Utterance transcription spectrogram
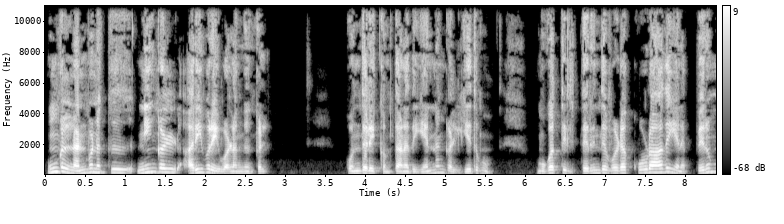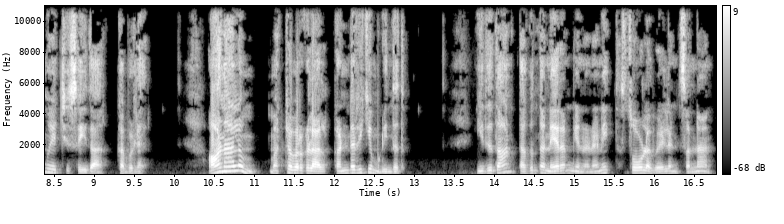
உங்கள் நண்பனுக்கு நீங்கள் அறிவுரை வழங்குங்கள். கொந்தளிக்கும் தனது எண்ணங்கள் எதுவும் முகத்தில் தெரிந்துவிடக்கூடாது என பெருமுயற்சி செய்தார் கபிலர். ஆனாலும் மற்றவர்களால் கண்டறிய முடிந்தது. இதுதான் தகுந்த நேரம் என நினைத்த சோழவேளன் சொன்னான்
